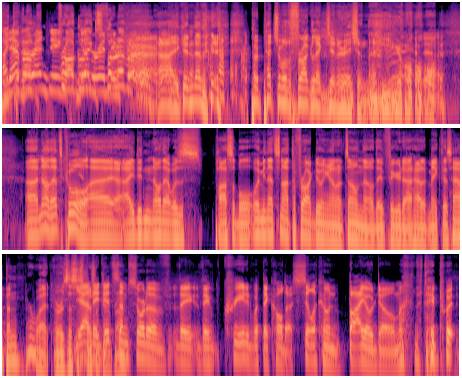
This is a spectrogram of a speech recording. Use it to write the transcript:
I never ending frog never legs ending forever. ah, you can never perpetual frog leg generation. uh, no, that's cool. Uh, I didn't know that was possible. Well, I mean, that's not the frog doing it on its own, though. They've figured out how to make this happen, or what? Or is this? Yeah, they did some sort of they they created what they called a silicone biodome that they put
